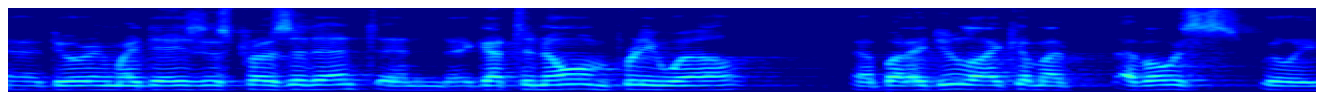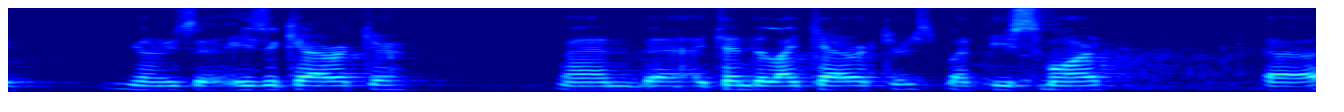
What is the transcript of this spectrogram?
uh, during my days as president, and I got to know him pretty well. Uh, but I do like him. I've, I've always really, you know, he's a, he's a character, and uh, I tend to like characters, but he's smart. Uh,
